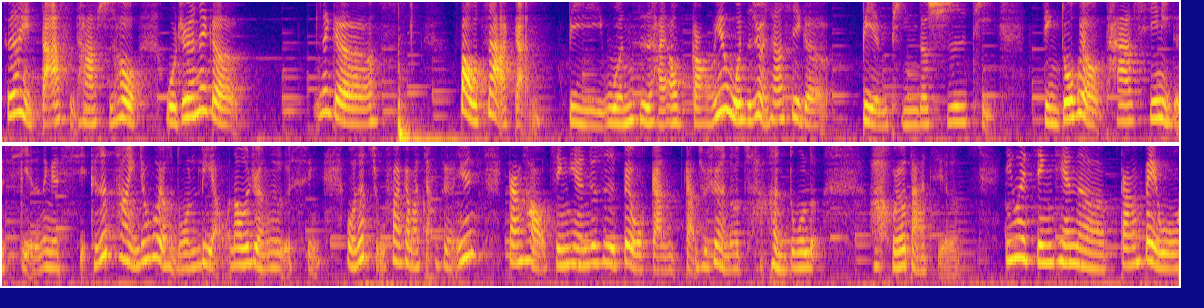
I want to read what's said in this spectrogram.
所以当你打死它的时候，我觉得那个。那个爆炸感比蚊子还要高，因为蚊子就很像是一个扁平的尸体，顶多会有它吸你的血的那个血，可是苍蝇就会有很多料，那我就很恶心。我在煮饭干嘛讲这个？因为刚好今天就是被我赶赶出去很多很多了啊，我又打劫了。因为今天呢，刚被我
